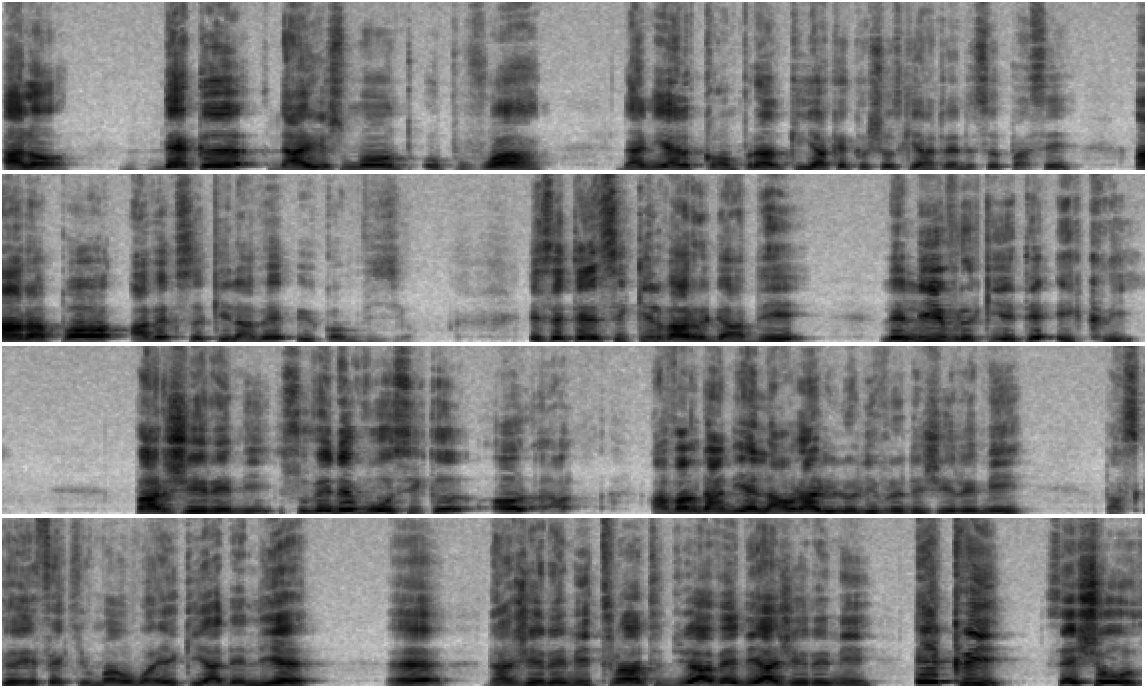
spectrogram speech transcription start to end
Alors, dès que Darius monte au pouvoir, Daniel comprend qu'il y a quelque chose qui est en train de se passer en rapport avec ce qu'il avait eu comme vision. Et c'est ainsi qu'il va regarder les livres qui étaient écrits par Jérémie. Souvenez-vous aussi que avant Daniel, là, on a lu le livre de Jérémie Parce que effectivement, vous voyez qu'il y a des liens. Hein. Dans Jérémie 30, Dieu avait dit à Jérémie, écris ces choses.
